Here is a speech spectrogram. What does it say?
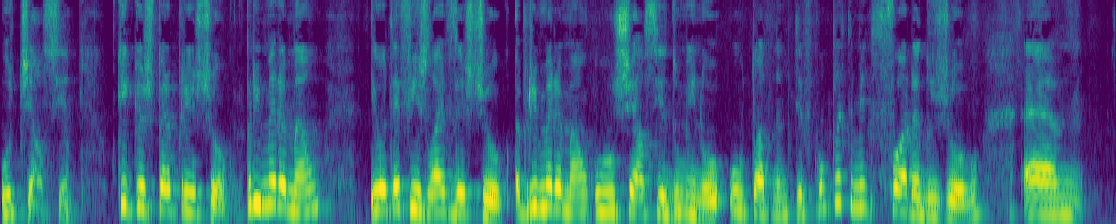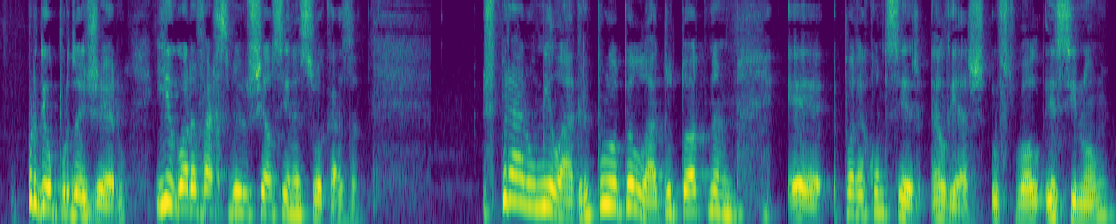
o Chelsea. O que é que eu espero para este jogo? Primeira mão, eu até fiz live deste jogo. A primeira mão, o Chelsea dominou, o Tottenham esteve completamente fora do jogo, um, perdeu por 2-0 e agora vai receber o Chelsea na sua casa. Esperar um milagre pelo lado do Tottenham é, pode acontecer. Aliás, o futebol ensinou-me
